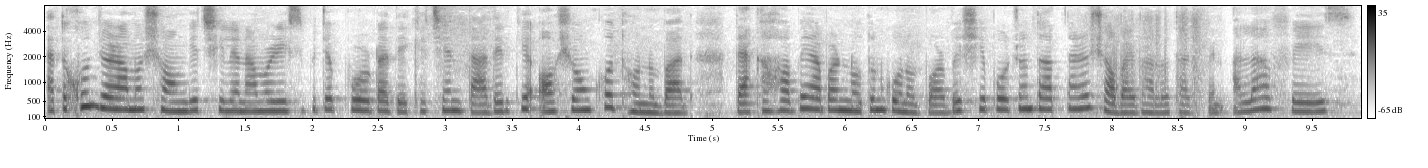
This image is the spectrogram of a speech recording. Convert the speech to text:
এতক্ষণ যারা আমার সঙ্গে ছিলেন, আমার রেসিপিটা পুরোটা দেখেছেন, তাদেরকে অসংখ্য ধন্যবাদ। দেখা হবে আবার নতুন কোনো পর্বে। সে পর্যন্ত আপনারা সবাই ভালো থাকবেন। আল্লাহ হাফেজ।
